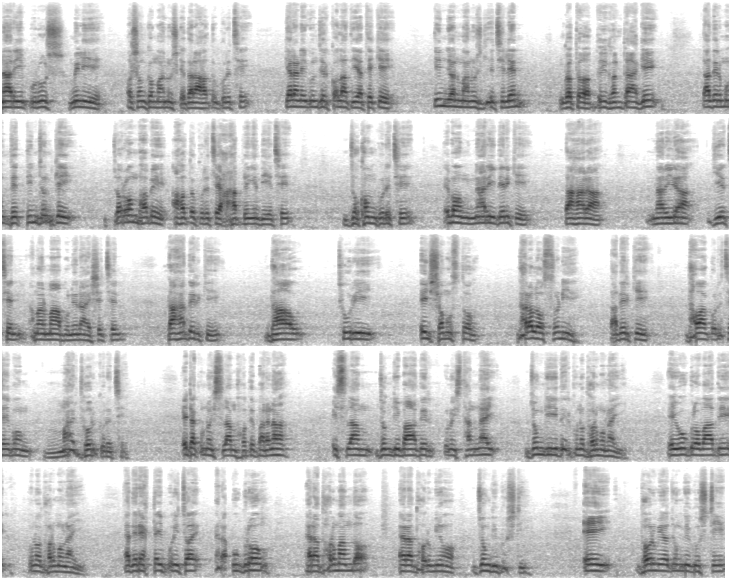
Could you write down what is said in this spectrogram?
নারী, পুরুষ মিলিয়ে অসংখ্য মানুষকে তারা আহত করেছে। কেরানীগঞ্জের কলাতিয়া থেকে তিনজন মানুষ গিয়েছিলেন গত দুই ঘণ্টা আগে। তাদের মধ্যে তিনজনকেই চরমভাবে আহত করেছে, হাত ভেঙে দিয়েছে, জখম করেছে এবং নারীদেরকে তাহারা, নারীরা গিয়েছেন, আমার মা বোনেরা এসেছেন, তাহাদেরকে ধাও ছুরি এই সমস্ত ধারালো অস্ত্র নিয়ে তাদেরকে ধাওয়া করেছে এবং মারধর করেছে। এটা কোনো ইসলাম হতে পারে না। ইসলাম জঙ্গিবাদের কোনো স্থান নাই, জঙ্গিদের কোনো ধর্ম নাই। এই উগ্রবাদের কোনো ধর্ম নাই। এদের একটাই পরিচয়, এরা উগ্র, এরা ধর্মান্ধ, এরা ধর্মীয় জঙ্গি গোষ্ঠী। এই ধর্মীয় জঙ্গি গোষ্ঠী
